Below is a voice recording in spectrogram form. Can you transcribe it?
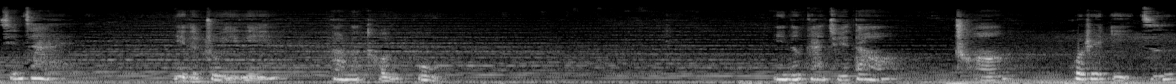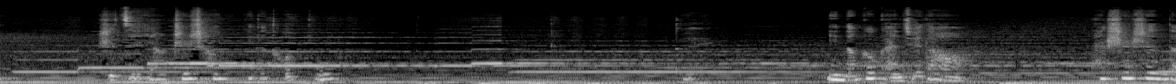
现在你的注意力到了臀部，你能感觉到床或者椅子是怎样支撑你的臀部。你能够感觉到，它深深的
